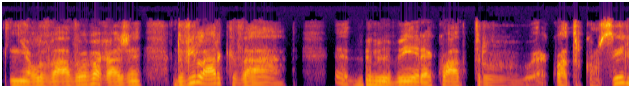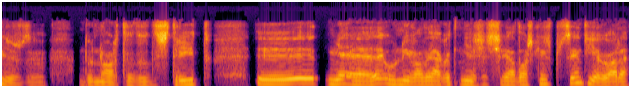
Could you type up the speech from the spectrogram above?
tinha levado a barragem do Vilar, que dá eh, de beber a quatro, a quatro conselhos do, do norte do distrito, o nível de água tinha chegado aos 15% e agora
